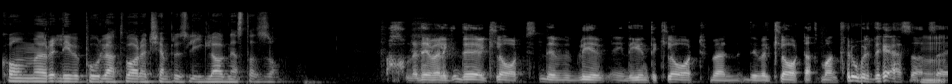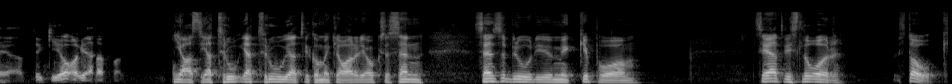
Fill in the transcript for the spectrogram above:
kommer Liverpool att vara ett Champions League-lag nästa säsong? Oh, men det är väl det är klart. Det, blir, det är ju inte klart, men det är väl klart att man tror det så att mm. säga. Tycker jag i alla fall. Ja, alltså jag, tror, jag tror ju att vi kommer klara det också. Sen, sen så beror det ju mycket på... Säg att vi slår Stoke.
